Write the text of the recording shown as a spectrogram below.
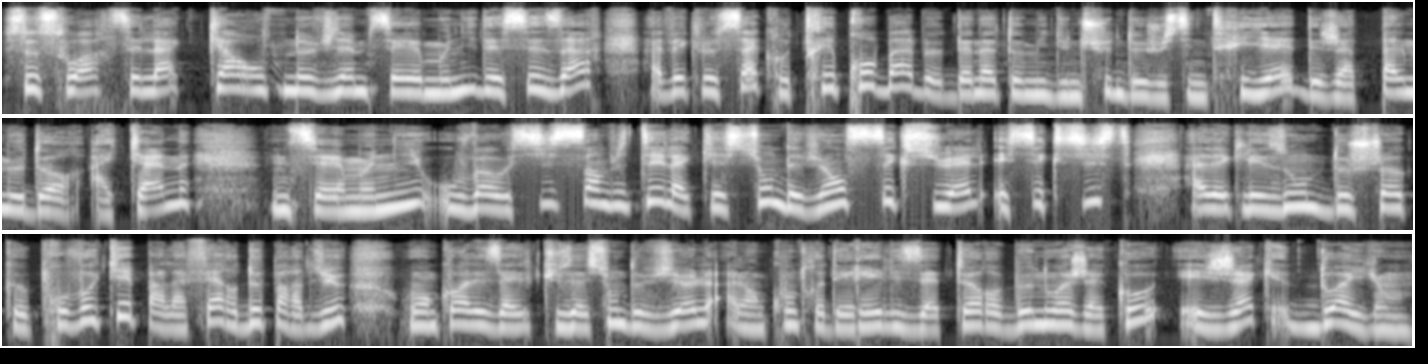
Ce soir, c'est la 49e cérémonie des Césars avec le sacre très probable d'anatomie d'une chute de Justine Triet, déjà palme d'or à Cannes. Une cérémonie où va aussi s'inviter la question des violences sexuelles et sexistes avec les ondes de choc provoquées par l'affaire Depardieu ou encore les accusations de viol à l'encontre des réalisateurs Benoît Jacot et Jacques Doyon.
